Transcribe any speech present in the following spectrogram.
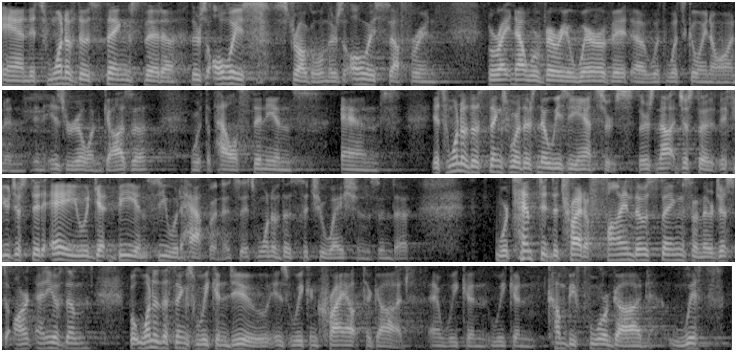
And it's one of those things that uh, there's always struggle and there's always suffering. But right now, we're very aware of it uh, with what's going on in, in Israel and Gaza, with the Palestinians. And it's one of those things where there's no easy answers. There's not just a, if you just did A, you would get B and C would happen. It's, it's one of those situations. And uh, we're tempted to try to find those things, and there just aren't any of them. But one of the things we can do is we can cry out to God, and we can, we can come before God with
